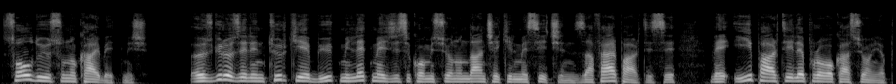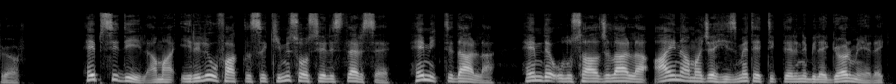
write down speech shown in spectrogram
sol duyusunu kaybetmiş. Özgür Özel'in Türkiye Büyük Millet Meclisi Komisyonu'ndan çekilmesi için Zafer Partisi ve İyi Parti ile provokasyon yapıyor. Hepsi değil ama irili ufaklısı kimi sosyalistler ise hem iktidarla hem de ulusalcılarla aynı amaca hizmet ettiklerini bile görmeyerek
